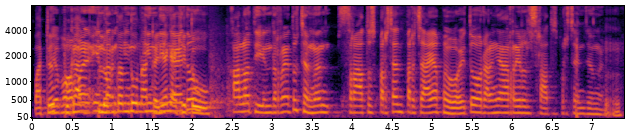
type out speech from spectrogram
Padahal bukan pokoknya belum inter- tentu in- nadanya kayak itu, gitu. Kalau di internet tuh jangan 100% percaya bahwa itu orangnya real 100% jangan.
